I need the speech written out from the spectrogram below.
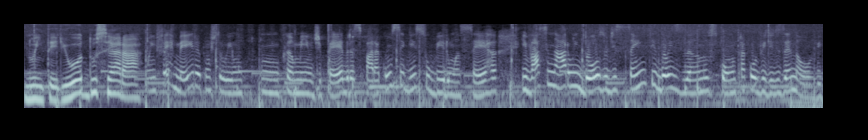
No interior do Ceará, Uma enfermeira construiu um, um caminho de pedras para conseguir subir uma serra e vacinar um idoso de 102 anos contra a Covid-19.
